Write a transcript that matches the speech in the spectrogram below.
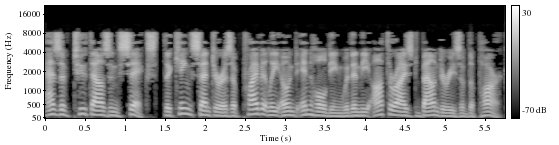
As of 2006, the King Center is a privately owned inholding within the authorized boundaries of the park.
